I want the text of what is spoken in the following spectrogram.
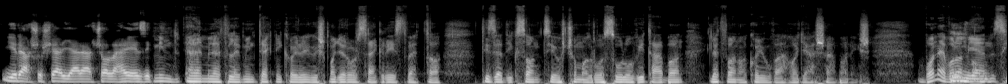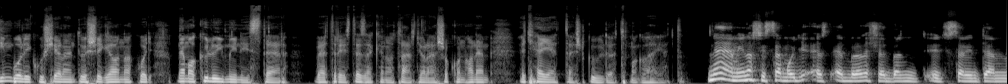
írásos eljárás alá helyezik. Mind elméletileg, mind technikailag is Magyarország részt vett a tizedik szankciós csomagról szóló vitában, illetve annak a jóváhagyásában is. Van-e valamilyen van. szimbolikus jelentősége annak, hogy nem a külügyminiszter vett részt ezeken a tárgyalásokon, hanem egy helyettest küldött maga helyett? Nem, én azt hiszem, hogy ez, ebben az esetben szerintem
